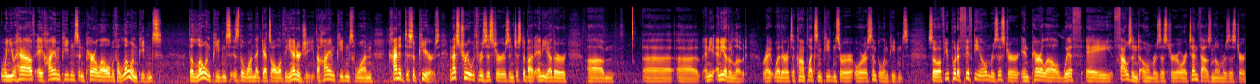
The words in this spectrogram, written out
when you have a high impedance in parallel with a low impedance, the low impedance is the one that gets all of the energy. The high impedance one kind of disappears. And that's true with resistors and just about any other um, uh, uh, any, any other load right? Whether it's a complex impedance or, or a simple impedance. So if you put a 50 ohm resistor in parallel with a 1000 ohm resistor or a 10,000 ohm resistor,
